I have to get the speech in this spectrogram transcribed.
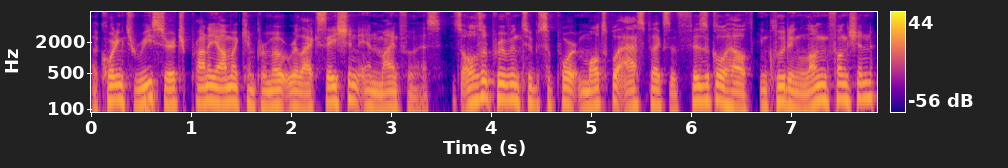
According to research, pranayama can promote relaxation and mindfulness. It's also proven to support multiple aspects of physical health, including lung function,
